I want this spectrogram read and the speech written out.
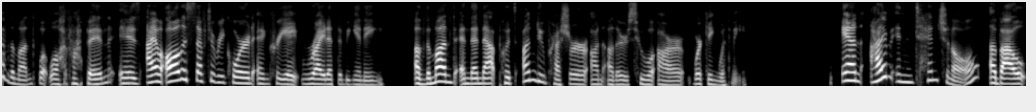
of the month, what will happen is I have all this stuff to record and create right at the beginning of the month. And then that puts undue pressure on others who are working with me. And I'm intentional about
